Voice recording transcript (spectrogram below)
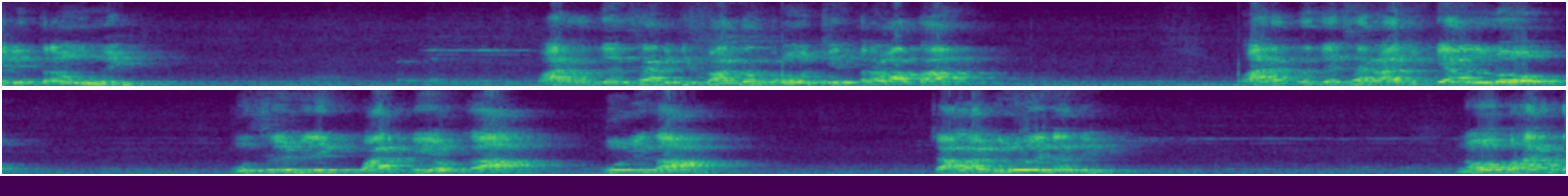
చరిత్ర ఉంది. భారతదేశానికి స్వాతంత్రం వచ్చిన తర్వాత భారతదేశ రాజకీయాల్లో ముస్లిం లీగ్ పార్టీ యొక్క భూమిక చాలా విలువైనది. నవభారత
